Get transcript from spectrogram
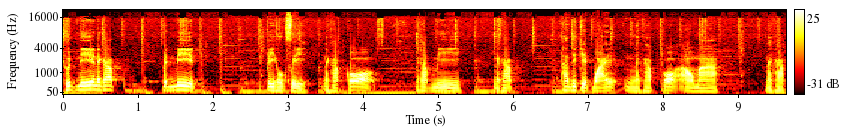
ชุดนี้นะครับเป็นมีดปี 64 นะครับก็นะครับมีนะครับท่านที่เก็บไว้นะครับ ก็เอามานะครับ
